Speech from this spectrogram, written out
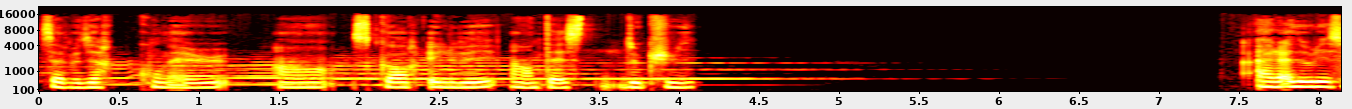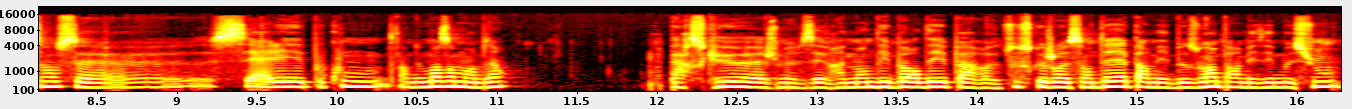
Ça veut dire qu'on a eu un score élevé à un test de QI. À l'adolescence, euh, c'est allé beaucoup, enfin, de moins en moins bien. Parce que euh, je me faisais vraiment déborder par euh, tout ce que je ressentais, par mes besoins, par mes émotions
